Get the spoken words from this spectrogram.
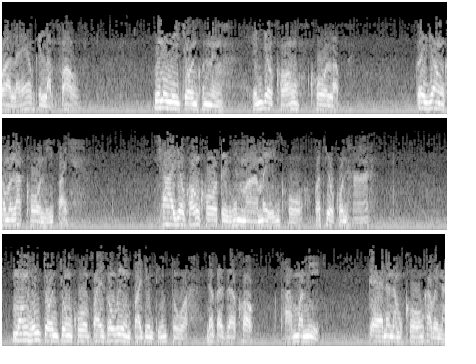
ว่าแล้วแกหลับเฝ้ายังไม่มีโจรคนหนึ่ง เห็นเจ้าของโคหลับ ก็ย่องเข้ามาลักโคหนีไป ชายเจ้าของโคตื่นขึ้นมาไม่เห็นโค ก็เที่ยวค้นหา มองเห็นโจรจุงโคไปก็วิ่งไปจนถึงตัว แล้วก็จะคอกถามว่านี่ แกน่ะนำโคงเข้าไปไหน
